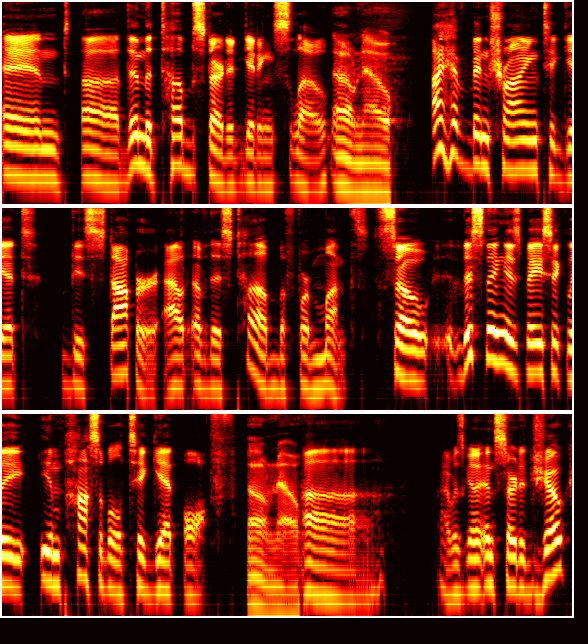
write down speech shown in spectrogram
and uh, then the tub started getting slow. oh no. I have been trying to get the stopper out of this tub for months. So this thing is basically impossible to get off. Oh no. Uh, I was going to insert a joke.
